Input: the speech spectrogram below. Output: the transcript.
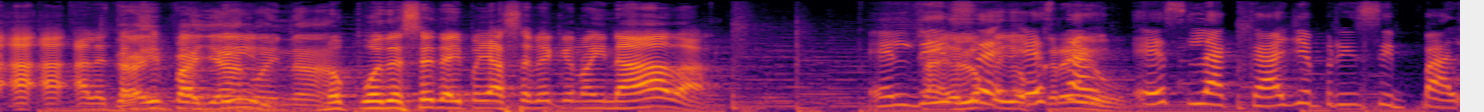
a- a la De ahí para allá no hay nada. No puede ser, de ahí para allá se ve que no hay nada. Él o sea, dice, es lo que yo esta creo. es la calle principal,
